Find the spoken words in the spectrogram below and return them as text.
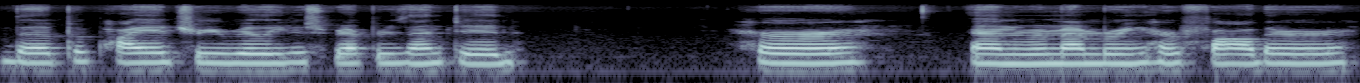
The papaya tree really just represented her and remembering her father,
